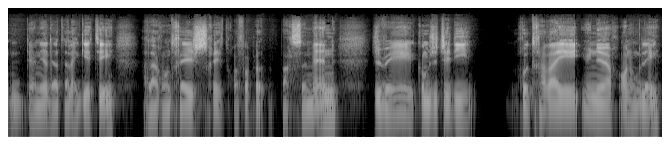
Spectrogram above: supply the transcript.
une dernière date à la gaieté. À la rentrée, je serai trois fois par, semaine. Je vais, comme je t'ai dit, retravailler une heure en anglais.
